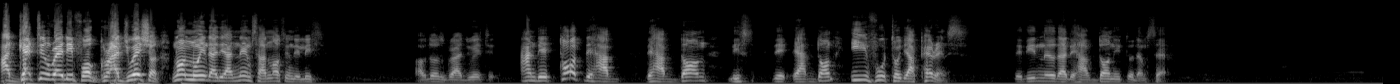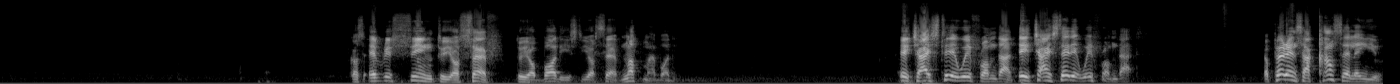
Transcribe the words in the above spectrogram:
are getting ready for graduation, not knowing that their names are not in the list of those graduated. And they thought they have they have done this, they, they have done evil to their parents. They didn't know that they have done it to themselves. Because everything to yourself, to your body, is to yourself, not my body. H, I stay away from that. H, I stay away from that. Your parents are counseling you.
